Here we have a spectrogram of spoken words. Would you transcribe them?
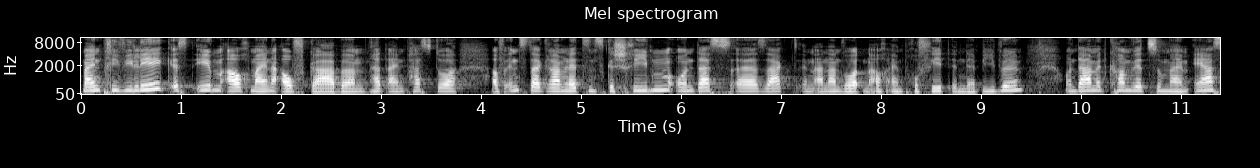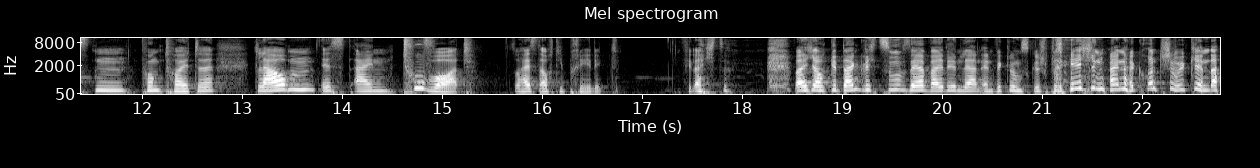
Mein Privileg ist eben auch meine Aufgabe, hat ein Pastor auf Instagram letztens geschrieben und das äh, sagt in anderen Worten auch ein Prophet in der Bibel. Und damit kommen wir zu meinem ersten Punkt heute. Glauben ist ein Tu-Wort, so heißt auch die Predigt. Vielleicht war ich auch gedanklich zu sehr bei den Lernentwicklungsgesprächen meiner Grundschulkinder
